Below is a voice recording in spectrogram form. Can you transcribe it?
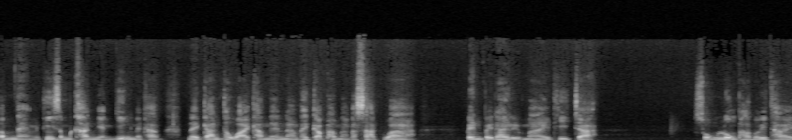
ตำแหน่งที่สำคัญอย่างยิ่งนะครับ ในการถวายคำแนะนำให้กับพระมหากษัตริย์ว่า เป็นไปได้หรือไม่ที่จะทรงลงพระบรมพิไทย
